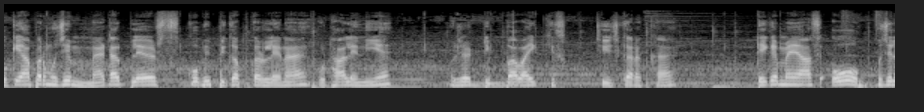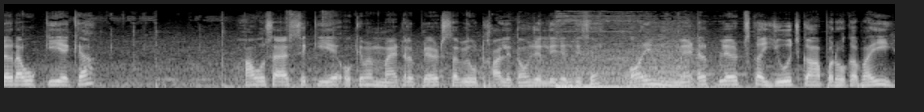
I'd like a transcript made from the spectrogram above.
ओके, यहाँ पर मुझे मेटल प्लेयर्स को भी पिकअप कर लेना है, उठा लेनी है। और ये डिब्बा भाई किस चीज़ का रखा है? ठीक है, मैं यहाँ से, ओ, मुझे लग रहा है वो की है क्या? हाँ वो शायद से की है। ओके मैं मेटल प्लेट्स सभी उठा लेता हूँ जल्दी जल्दी से। और इन मेटल प्लेट्स का यूज़ कहाँ पर होगा भाई?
